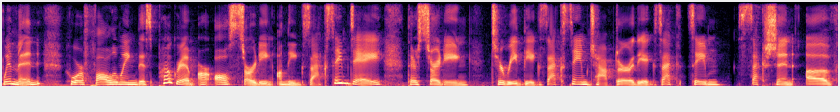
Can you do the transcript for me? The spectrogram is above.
women who are following this program are all starting on the exact same day. They're starting to read the exact same chapter, the exact same section of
